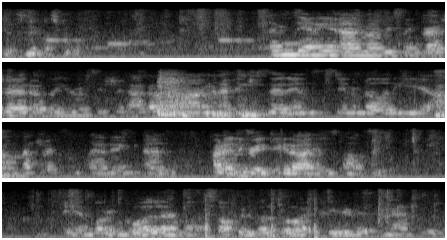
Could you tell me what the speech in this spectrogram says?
Yes, Nicholas School. I'm Danny. I'm a recent graduate of the University of Chicago, um, and I'm interested in sustainability um, metrics and planning and how to integrate data into policy. Hey, I'm Varun Goel. I'm a software developer. I created an app with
